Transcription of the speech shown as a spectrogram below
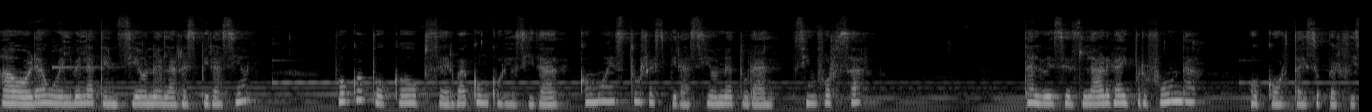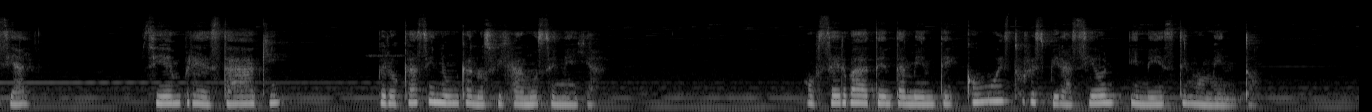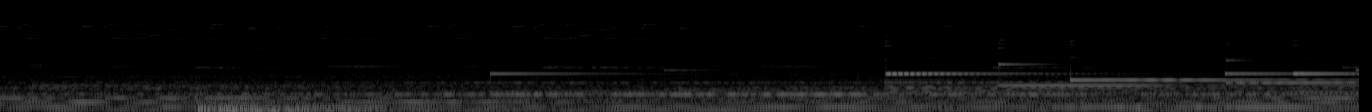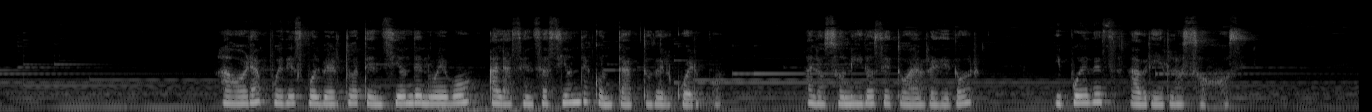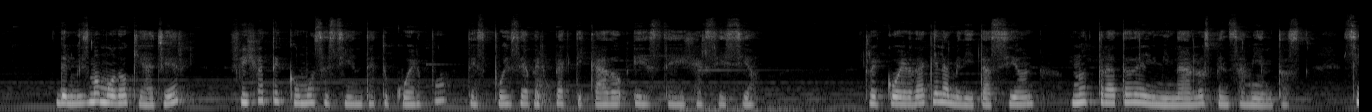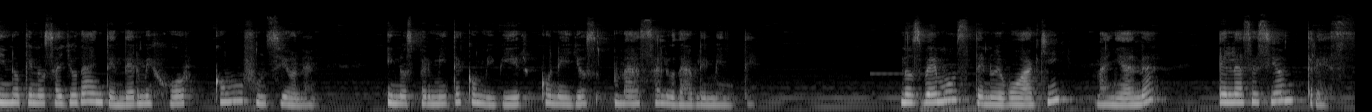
Ahora vuelve la atención a la respiración. Poco a poco observa con curiosidad cómo es tu respiración natural sin forzar. Tal vez es larga y profunda o corta y superficial. Siempre está aquí, pero casi nunca nos fijamos en ella. Observa atentamente cómo es tu respiración en este momento. Ahora puedes volver tu atención de nuevo a la sensación de contacto del cuerpo, a los sonidos de tu alrededor y puedes abrir los ojos. Del mismo modo que ayer, fíjate cómo se siente tu cuerpo después de haber practicado este ejercicio. Recuerda que la meditación no trata de eliminar los pensamientos, sino que nos ayuda a entender mejor cómo funcionan y nos permite convivir con ellos más saludablemente. Nos vemos de nuevo aquí mañana en la sesión 3.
